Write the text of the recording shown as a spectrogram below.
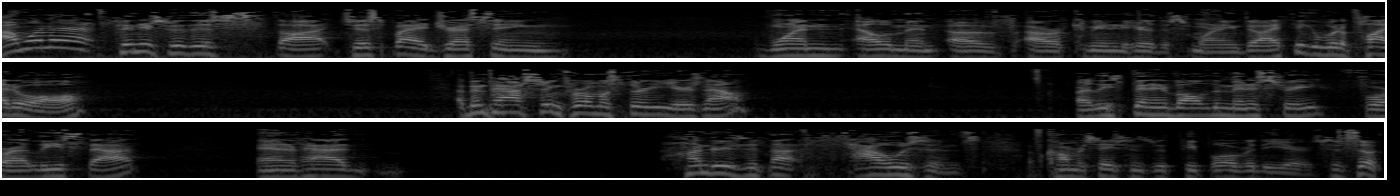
I want to finish with this thought just by addressing one element of our community here this morning, though I think it would apply to all. I've been pastoring for almost 30 years now, or at least been involved in ministry for at least that, and I've had hundreds, if not thousands, of conversations with people over the years. So, so,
